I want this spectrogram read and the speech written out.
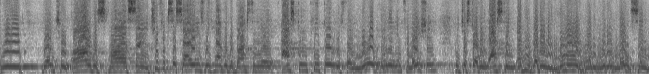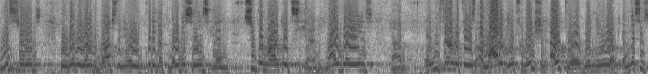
we went to all the small scientific societies we have in the Boston area, asking people if they knew of any information. We just started asking everybody we knew, writing little notes and listservs. We went around the Boston area putting up notices in supermarkets and libraries, uh, and we found that there's a lot of information out there when you look. And this is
